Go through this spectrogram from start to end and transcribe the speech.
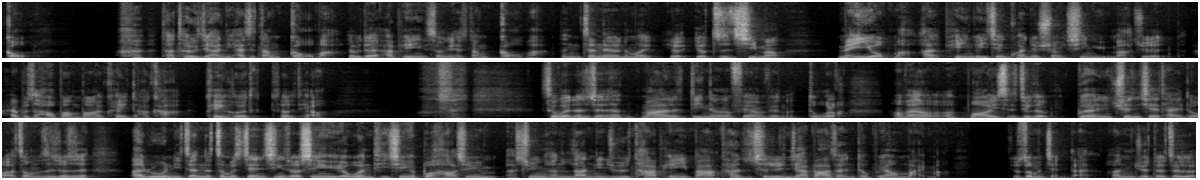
狗。他特价你还是当狗嘛，对不对？他便宜送你还是当狗嘛？那你真的有那么有有志气吗？没有嘛？啊，便宜个一千块就选星宇嘛？觉得还不是好棒棒，可以打卡，可以喝特调。所以我认觉得妈的低能非常非常的多了。好，反正不好意思，这个不小心宣泄太多啊。总之就是啊，如果你真的这么坚信说星宇有问题，星宇不好，星宇星宇很烂，你就是他便宜八，他是人家八折，你都不要买嘛，就这么简单啊。你觉得这个，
